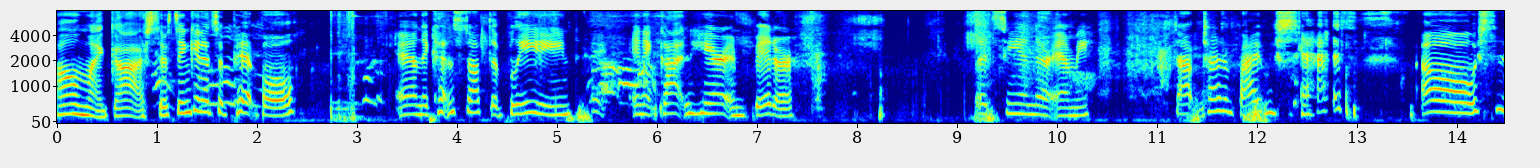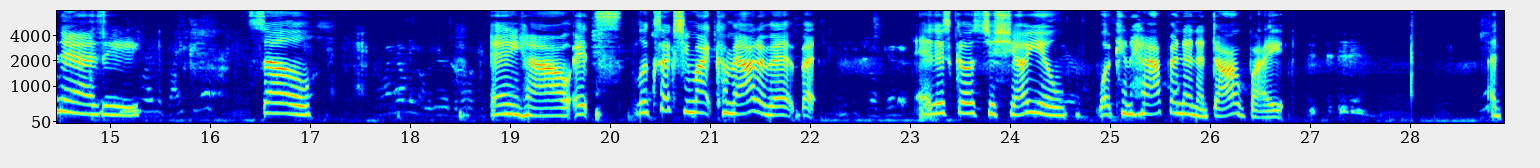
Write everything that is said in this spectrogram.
Oh my gosh, they're thinking it's a pit bull. And they couldn't stop the bleeding, and it got in here and bit her. Let's see in there, Emmy. Stop trying to bite me, Snaz. Oh, snazzy. So, anyhow, it's looks like she might come out of it, but it just goes to show you what can happen in a dog bite. A,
